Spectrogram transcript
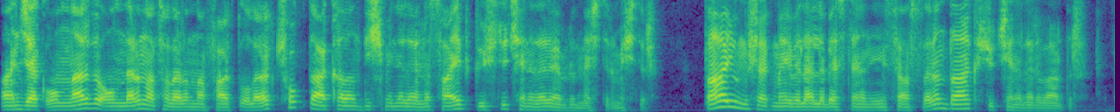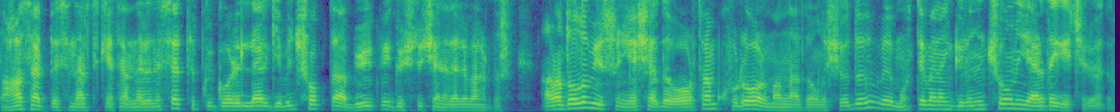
ancak onlar ve onların atalarından farklı olarak çok daha kalın diş minelerine sahip güçlü çeneler evrimleştirmiştir. Daha yumuşak meyvelerle beslenen insansların daha küçük çeneleri vardır. Daha sert besinler tüketenlerin ise tıpkı goriller gibi çok daha büyük ve güçlü çeneleri vardır. Anadolu büyüsün yaşadığı ortam kuru ormanlarda oluşuyordu ve muhtemelen gününün çoğunu yerde geçiriyordu.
